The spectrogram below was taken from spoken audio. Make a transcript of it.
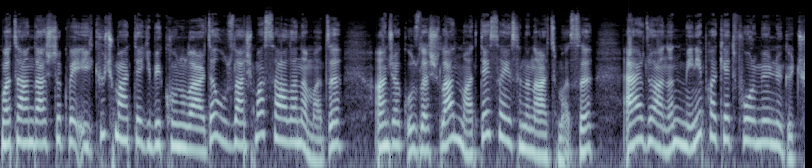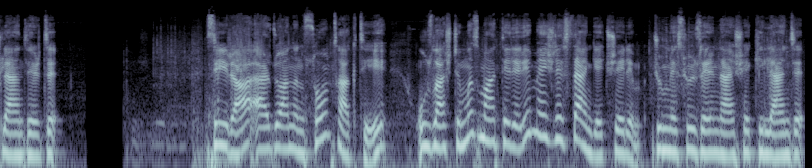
Vatandaşlık ve ilk üç madde gibi konularda uzlaşma sağlanamadı. Ancak uzlaşılan madde sayısının artması Erdoğan'ın mini paket formülünü güçlendirdi. Zira Erdoğan'ın son taktiği uzlaştığımız maddeleri meclisten geçirelim cümlesi üzerinden şekillendi.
